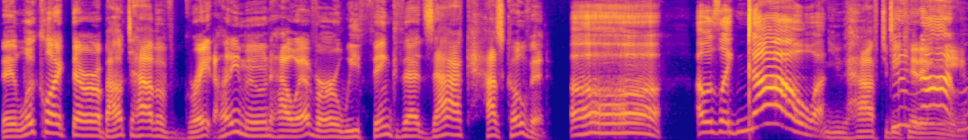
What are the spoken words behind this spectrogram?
They look like they're about to have a great honeymoon. However, we think that Zach has COVID. Oh, I was like, no, You have to be do kidding me. ruin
